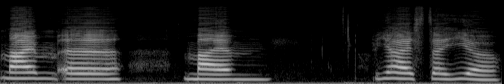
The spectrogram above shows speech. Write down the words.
meinem, äh, meinem, wie heißt er hier,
